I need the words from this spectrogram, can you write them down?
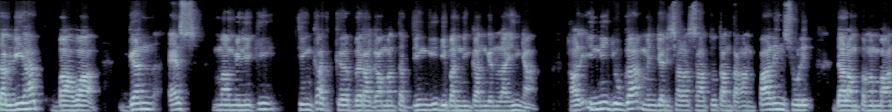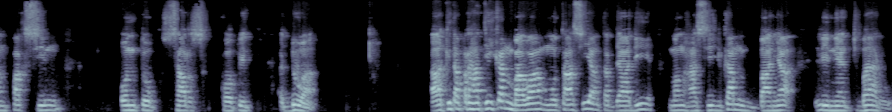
Terlihat bahwa gen S memiliki tingkat keberagaman tertinggi dibandingkan gen lainnya. Hal ini juga menjadi salah satu tantangan paling sulit dalam pengembangan vaksin untuk SARS-CoV-2. Ah, kita perhatikan bahwa mutasi yang terjadi menghasilkan banyak lineage baru.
